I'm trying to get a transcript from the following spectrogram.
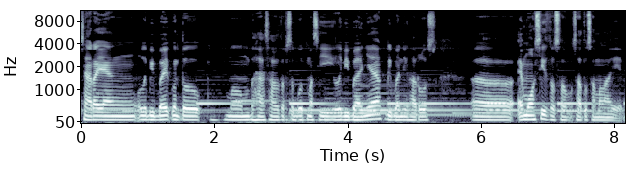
cara yang lebih baik untuk membahas hal tersebut masih lebih banyak dibanding harus uh, emosi satu sama lain.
